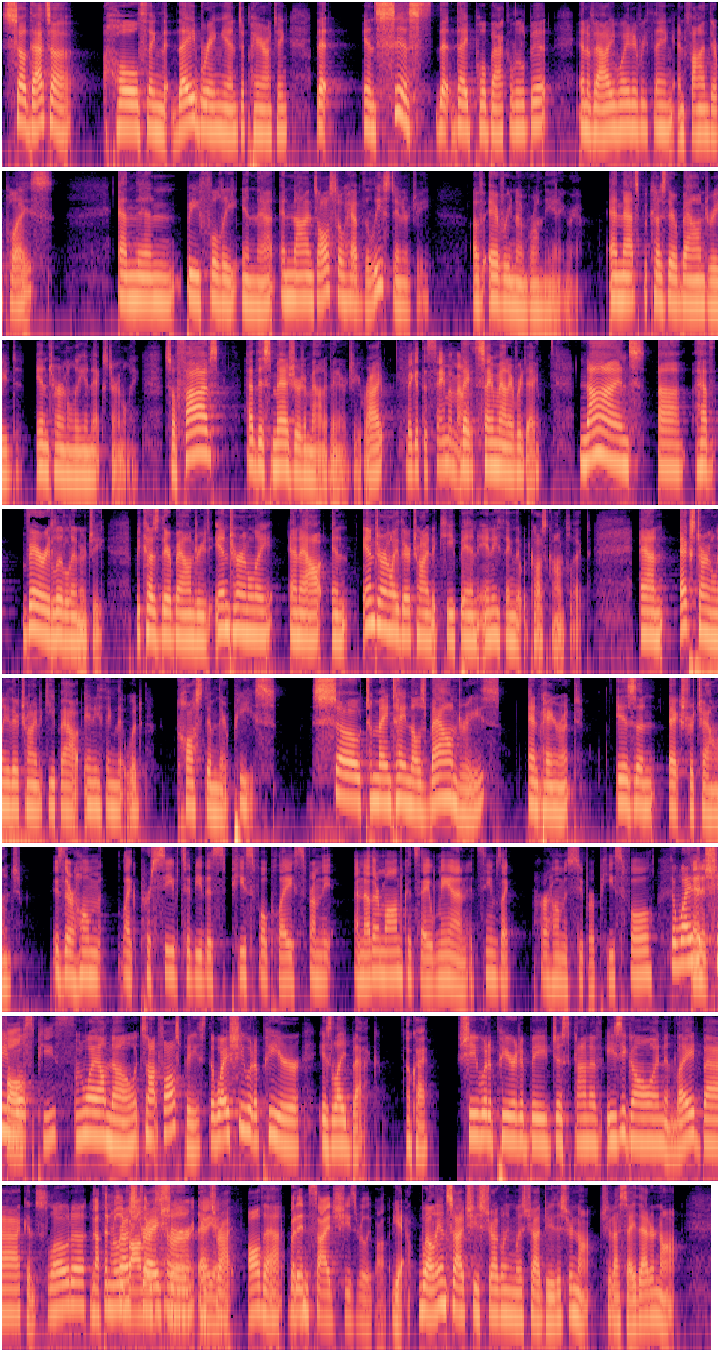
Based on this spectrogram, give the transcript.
So that's a whole thing that they bring into parenting that insists that they pull back a little bit and evaluate everything and find their place and then be fully in that. And nines also have the least energy of every number on the Enneagram. And that's because they're boundaried internally and externally. So fives have this measured amount of energy, right? They get the same amount. They get the same amount every day. Nines uh, have very little energy because they're boundaried internally and out. And internally, they're trying to keep in anything that would cause conflict. And externally, they're trying to keep out anything that would cost them their peace. So, to maintain those boundaries and parent is an extra challenge. is their home like perceived to be this peaceful place from the another mom could say, "Man, it seems like her home is super peaceful. The way and that it's she false will, peace. Well, no, it's not false peace. The way she would appear is laid back. Okay. She would appear to be just kind of easygoing and laid back and slow to Nothing really bothers her. Yeah, That's yeah. right. All that. But inside, she's really bothered. Yeah. Well, inside she's struggling with should I do this or not? Should I say that or not?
